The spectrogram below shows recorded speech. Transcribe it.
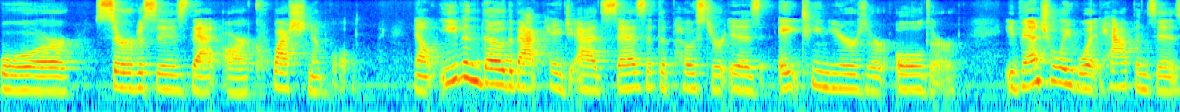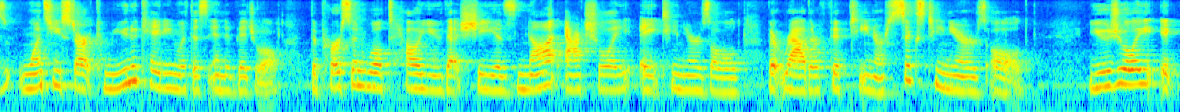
or services that are questionable. Now, even though the back page ad says that the poster is 18 years or older, eventually what happens is once you start communicating with this individual, the person will tell you that she is not actually 18 years old, but rather 15 or 16 years old. Usually it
